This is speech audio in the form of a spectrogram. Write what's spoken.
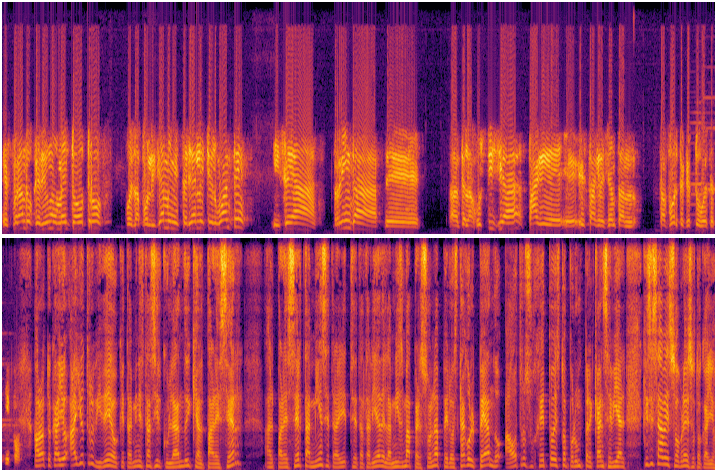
esperando que de un momento a otro, pues la policía ministerial le eche el guante y sea rinda de ante la justicia pague eh, esta agresión tan tan fuerte que tuvo este tipo. Ahora, Tocayo, hay otro video que también está circulando y que al parecer, al parecer también se, se trataría de la misma persona, pero está golpeando a otro sujeto, esto por un percance vial. ¿Qué se sabe sobre eso, Tocayo?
